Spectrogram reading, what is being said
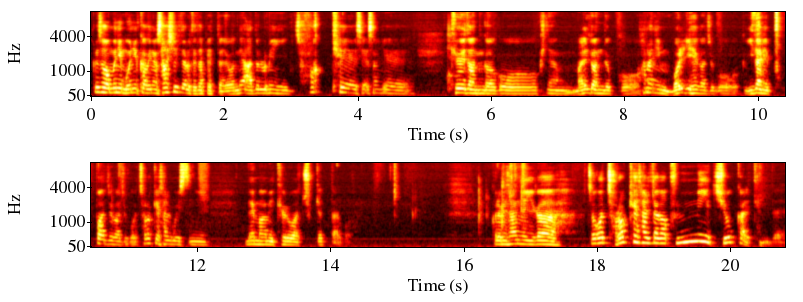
그래서 어머니 모니카 그냥 사실대로 대답했대요. 내 아들놈이 저렇게 세상에 교회도 안 가고 그냥 말도 안 듣고 하나님 멀리 해가지고 그 이단에 푹 빠져가지고 저렇게 살고 있으니 내 마음이 괴로워 죽겠다고. 그러면서 한 얘기가 저거 저렇게 살다가 분명히 지옥 갈 텐데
